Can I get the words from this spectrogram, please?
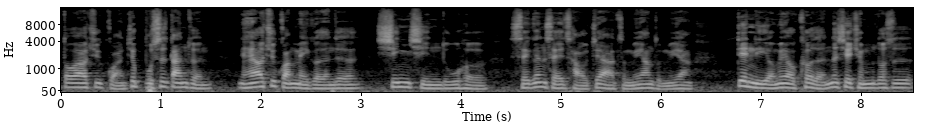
都要去管，就不是单纯你还要去管每个人的心情如何，谁跟谁吵架，怎么样怎么样，店里有没有客人，那些全部都是。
